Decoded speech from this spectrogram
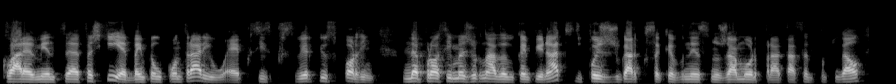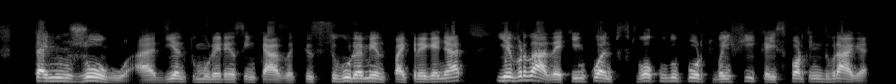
claramente a fasquia. Bem pelo contrário, é preciso perceber que o Sporting, na próxima jornada do campeonato, depois de jogar com o Sacavenense no Jamor para a Taça de Portugal, tem um jogo adiante do Moreirense em casa que seguramente vai querer ganhar, e a verdade é que enquanto Futebol Clube do Porto, Benfica e Sporting de Braga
